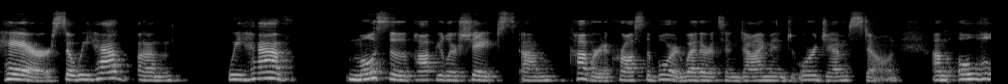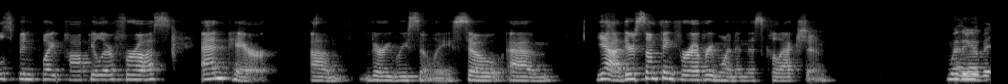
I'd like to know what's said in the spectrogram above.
pear. So we have um, we have most of the popular shapes um, covered across the board, whether it's in diamond or gemstone. Um, oval's been quite popular for us and pear um, very recently. So um, yeah, there's something for everyone in this collection. Whether you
